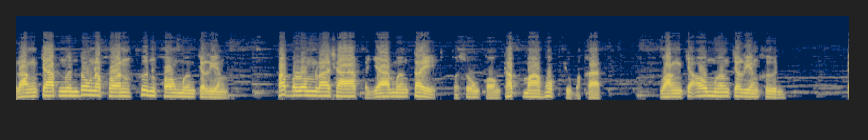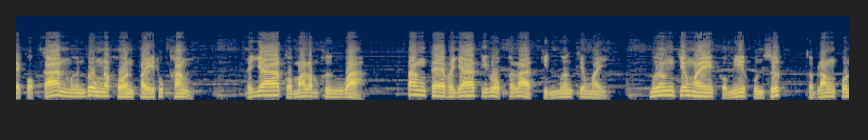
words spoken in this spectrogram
หลังจากเงินดงนครขึ้นครองเมืองจะเลียง พระบรมราชาพญาเมืองใต้ก็ทรงกองทัพมาฮบอยู่บกาดหวังจะเอาเมืองจะเลียงคืน แต่ก็การเมืองดงนครไปทุกครั้งพญาก็มาลำพึงว่า ตั้งแต่พญาติโลกกราชกินเมืองเชียงใหม่ เมืองเชียงใหม่ก็มีขุนศึกกำลังพล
